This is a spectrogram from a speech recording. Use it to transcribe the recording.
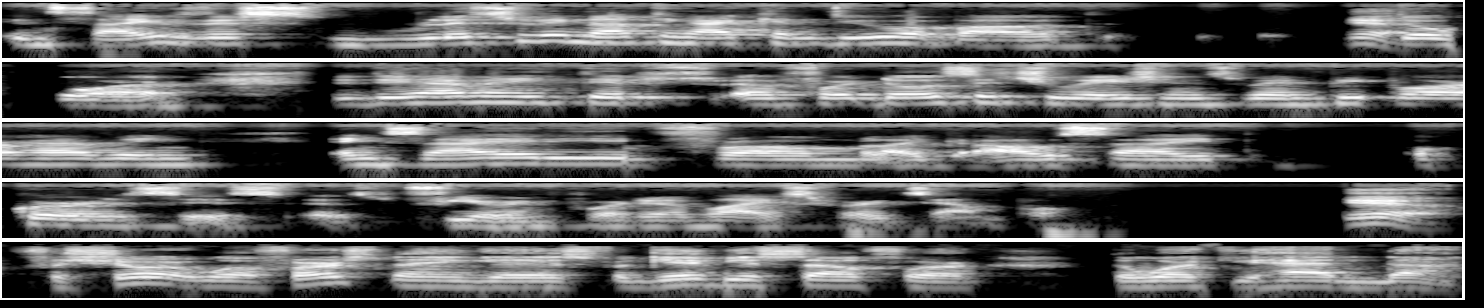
inside? There's literally nothing I can do about yeah. the war. Do you have any tips uh, for those situations when people are having anxiety from like outside occurrences, as fearing for their lives, for example? Yeah, for sure. Well, first thing is forgive yourself for the work you hadn't done,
